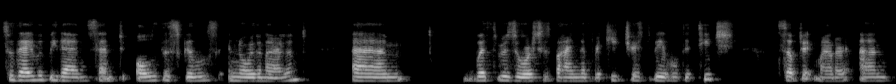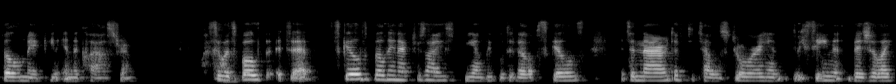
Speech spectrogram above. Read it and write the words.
So they would be then sent to all of the schools in Northern Ireland um, with resources behind them for teachers to be able to teach subject matter and filmmaking in the classroom. So it's both it's a skills building exercise for young people to develop skills. It's a narrative to tell a story and to be seen visually,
